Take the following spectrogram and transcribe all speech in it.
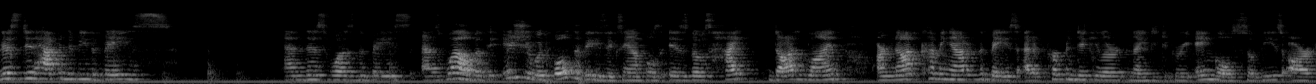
this did happen to be the base and this was the base as well. But the issue with both of these examples is those height dotted lines are not coming out of the base at a perpendicular 90 degree angle. So these are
